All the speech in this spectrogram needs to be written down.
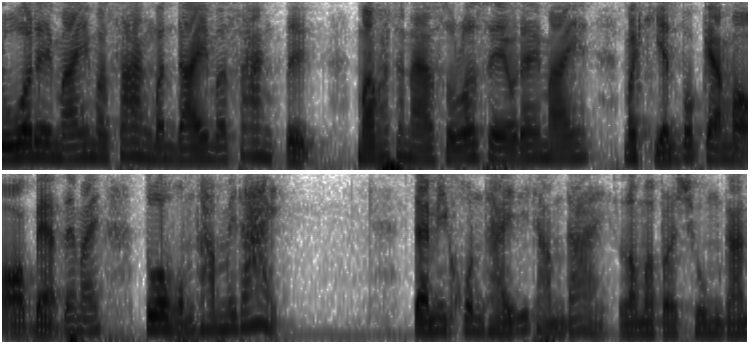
รั้วได้ไหม มาสร้างบันไดมาสร้างตึก มาพัฒนาโซลาร์เซลล์ได้ไหม มาเขียนโปรแกรมมาออกแบบได้ไหม ตัวผมทำไม่ได้ แต่มีคนไทยที่ทำได้ เรามาประชุมกัน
